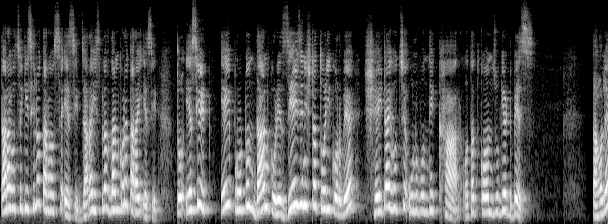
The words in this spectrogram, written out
তারা হচ্ছে কি ছিল? তারা হচ্ছে অ্যাসিড। যারা এইচ প্লাস দান করে, তারাই অ্যাসিড। তো অ্যাসিড এই প্রোটন দান করে যেই জিনিসটা তৈরি করবে, সেইটাই হচ্ছে অনুবন্ধী ক্ষার, অর্থাৎ কনজুগেট বেস। তাহলে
